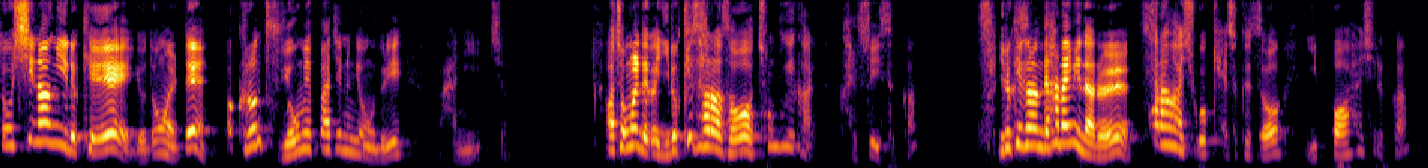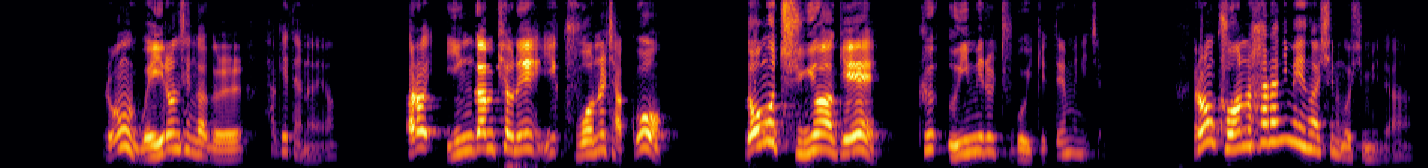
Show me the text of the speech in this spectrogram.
또 신앙이 이렇게 요동할 때 그런 두려움에 빠지는 경우들이 많이 있죠. 아, 정말 내가 이렇게 살아서 천국에 갈 수 있을까? 이렇게 사는데 하나님이 나를 사랑하시고 계속해서 이뻐하실까? 여러분, 왜 이런 생각을 하게 되나요? 바로 인간 편에 이 구원을 잡고 너무 중요하게 그 의미를 두고 있기 때문이죠. 여러분, 구원은 하나님이 행하시는 것입니다.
